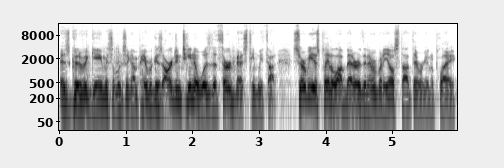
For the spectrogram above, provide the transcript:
as good of a game as it looks like on paper because Argentina was the third best team we thought. Serbia's played a lot better than everybody else thought they were going to play.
